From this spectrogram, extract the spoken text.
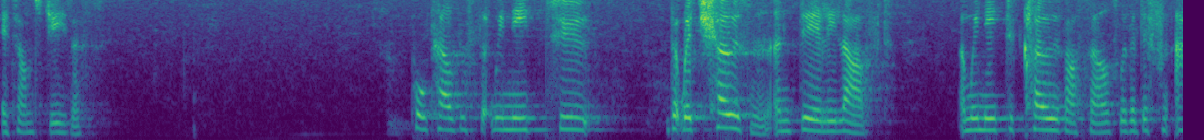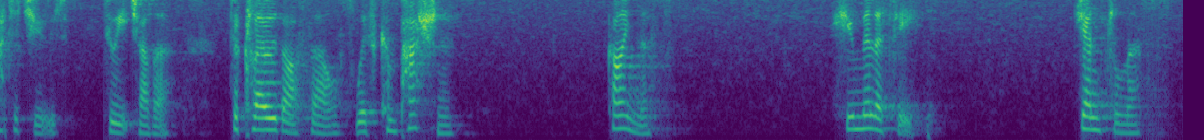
it onto Jesus. Paul tells us that we need to, that we're chosen and dearly loved, and we need to clothe ourselves with a different attitude to each other, to clothe ourselves with compassion, kindness, humility, gentleness,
